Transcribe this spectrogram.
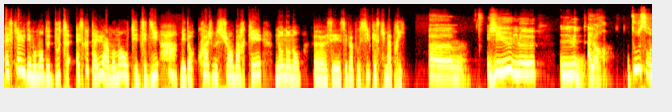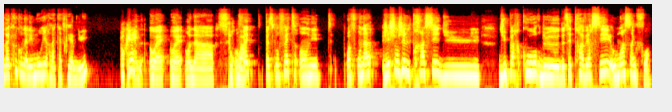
Est-ce qu'il y a eu des moments de doute? Est-ce que tu as eu un moment où tu t'es dit, ah, mais dans quoi je me suis embarqué Non, non, non, euh, c'est pas possible. Qu'est-ce qui m'a pris? Euh, J'ai eu le, le. Alors, tous, on a cru qu'on allait mourir la quatrième nuit. Ok. ouais, ouais, on a. Pourquoi? en fait, Parce qu'en fait, on est. On a, j'ai changé le tracé du, du parcours de, de cette traversée au moins cinq fois.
